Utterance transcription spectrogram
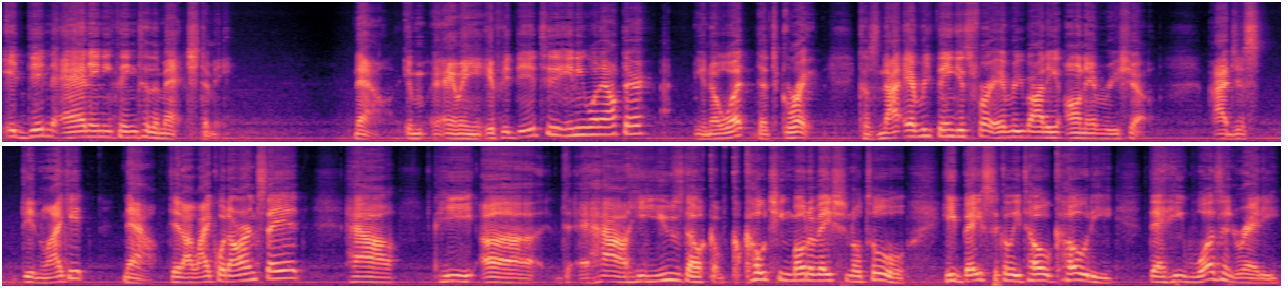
it didn't add anything to the match to me. Now, im- I mean, if it did to anyone out there, you know what? That's great because not everything is for everybody on every show. I just didn't like it. Now, did I like what Arn said? How he uh how he used a coaching motivational tool. He basically told Cody that he wasn't ready,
